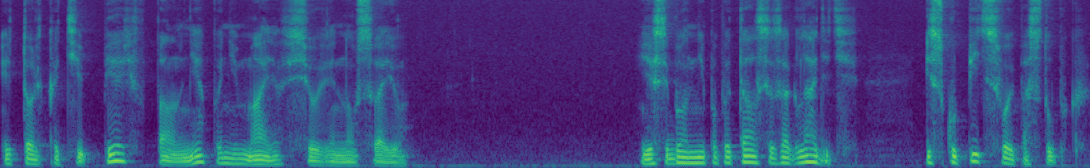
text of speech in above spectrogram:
и только теперь вполне понимая всю вину свою. Если бы он не попытался загладить, искупить свой поступок,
